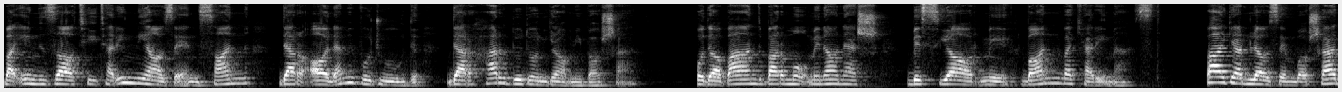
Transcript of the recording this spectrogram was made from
و این ذاتی ترین نیاز انسان در عالم وجود در هر دو دنیا می باشد. خداوند بر مؤمنانش بسیار مهربان و کریم است. و اگر لازم باشد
